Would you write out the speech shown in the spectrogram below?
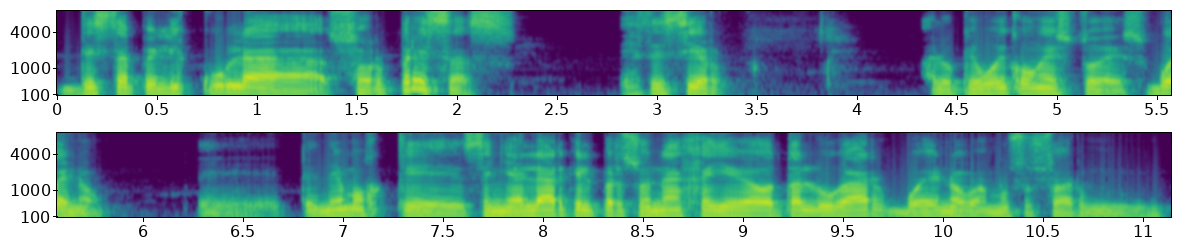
de esta película sorpresas. Es decir, a lo que voy con esto es, bueno, eh, tenemos que señalar que el personaje ha llegado a tal lugar, bueno, vamos a usar un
